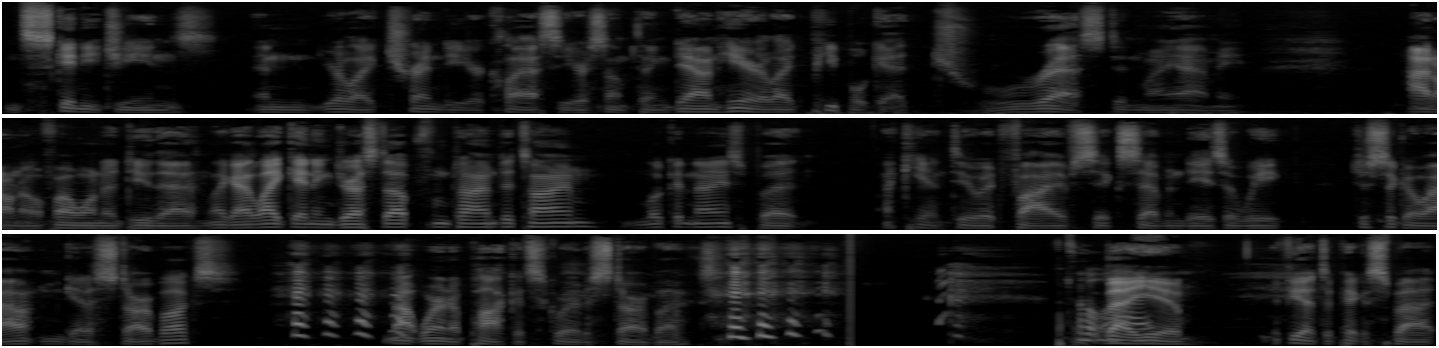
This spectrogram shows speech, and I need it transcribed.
and skinny jeans, and you're like trendy or classy or something. Down here, like people get dressed in Miami. I don't know if I want to do that. Like I like getting dressed up from time to time, looking nice, but I can't do it five, six, seven days a week just to go out and get a Starbucks. Not wearing a pocket square to Starbucks. What about you? If you had to pick a spot,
